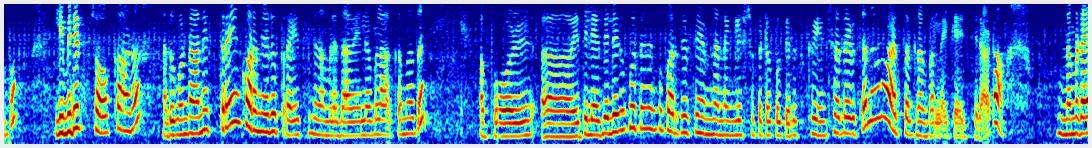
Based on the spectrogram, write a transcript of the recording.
അപ്പോൾ ലിമിറ്റഡ് സ്റ്റോക്കാണ് അതുകൊണ്ടാണ് ഇത്രയും കുറഞ്ഞൊരു പ്രൈസിൽ നമ്മളിത് അവൈലബിൾ ആക്കുന്നത്. അപ്പോൾ ഇതിലേതെങ്കിലും ഒരു കുർത്തി നിങ്ങൾക്ക് പർച്ചേസ് ചെയ്യുന്നുണ്ടെങ്കിൽ ഇഷ്ടപ്പെട്ട കുട്ടികൾ സ്ക്രീൻഷോട്ട് എടുക്കുക നമ്മൾ വാട്സാപ്പ് നമ്പറിലേക്ക് അയച്ചു തരാം കേട്ടോ നമ്മുടെ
